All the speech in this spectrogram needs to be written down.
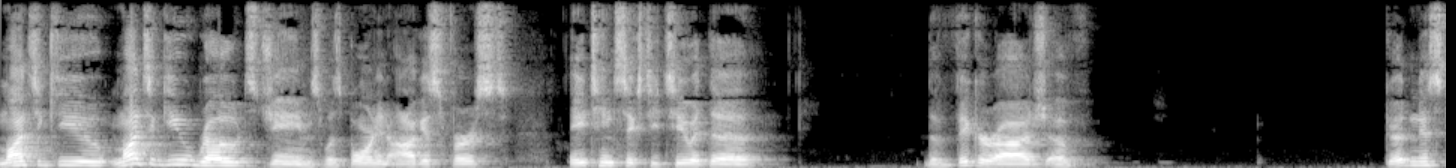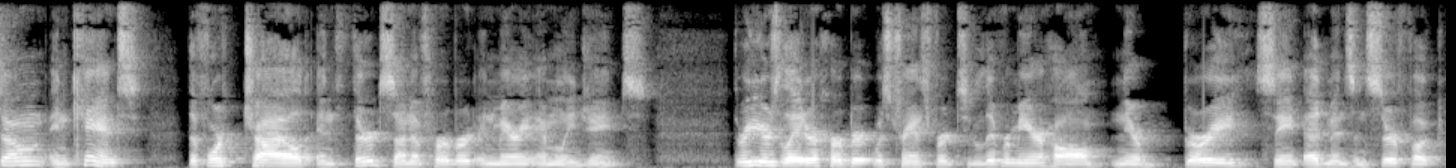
Montague, Montague Rhodes James was born in August 1st, 1862 at the, the vicarage of Goodnestone in Kent, the fourth child and third son of Herbert and Mary Emily James. Three years later, Herbert was transferred to Livermere Hall near Bury St. Edmunds in Suffolk,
